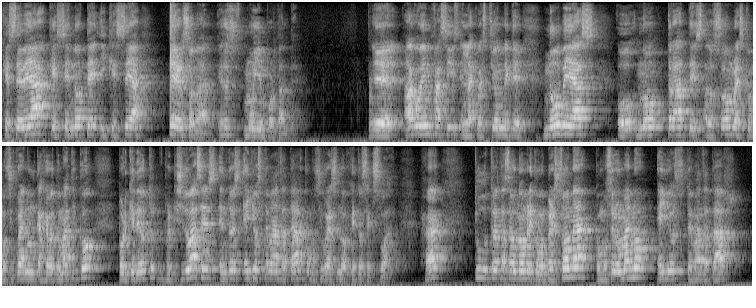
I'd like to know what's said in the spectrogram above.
que se vea, que se note y que sea personal. Eso es muy importante. Eh, hago énfasis en la cuestión de que no veas o no trates a los hombres como si fueran un cajero automático, porque, de otro, porque si lo haces, entonces ellos te van a tratar como si fueras un objeto sexual. ¿ah? Tú tratas a un hombre como persona, como ser humano, ellos te van a tratar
